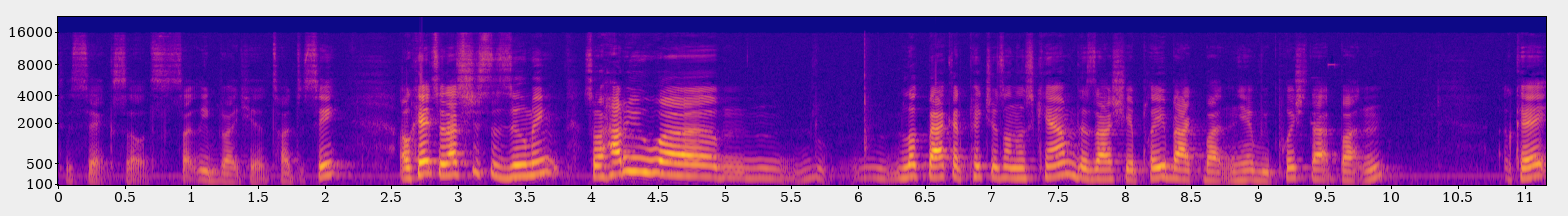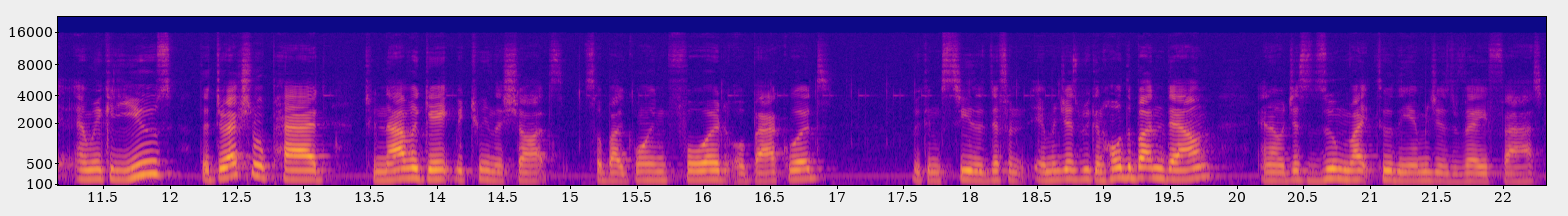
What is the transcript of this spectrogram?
to 6. So it's slightly bright here. It's hard to see. Okay, so that's just the zooming. So how do you um, look back at pictures on this cam? There's actually a playback button here. We push that button. Okay, and we can use the directional pad to navigate between the shots. So by going forward or backwards, we can see the different images. We can hold the button down and it will just zoom right through the images very fast.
